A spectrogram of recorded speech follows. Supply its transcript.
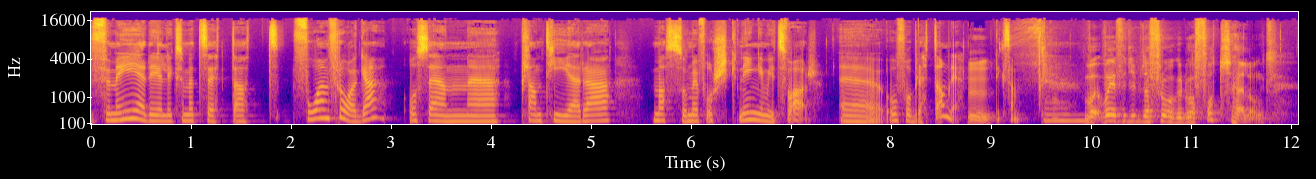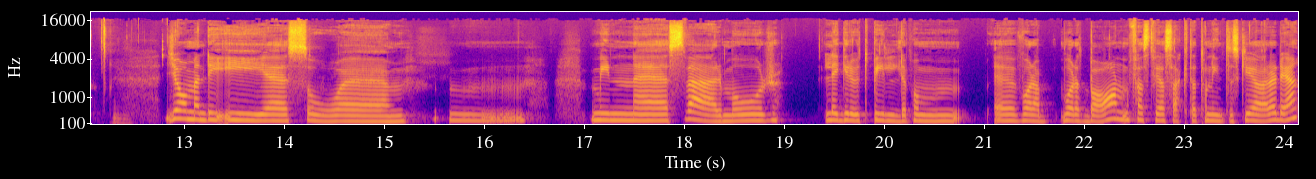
för mig är det liksom ett sätt att få en fråga och sen plantera massor med forskning i mitt svar och få berätta om det. Liksom. Eh, Vad, vad är för typ av frågor du har fått så här långt? Ja, men det är så... Eh, mm, min eh, svärmor lägger ut bilder på mm, eh, våra, vårat barn fast vi har sagt att hon inte ska göra det.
